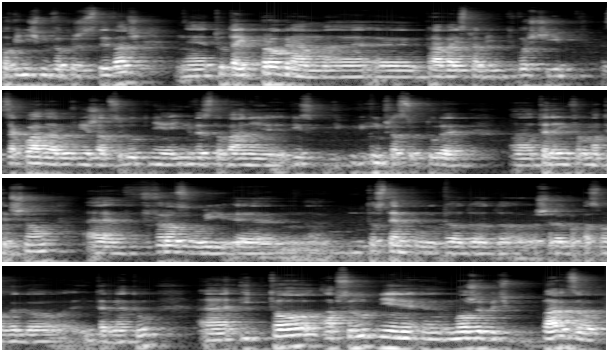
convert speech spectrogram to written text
powinniśmy wykorzystywać. E, Tutaj program e, Prawa i Sprawiedliwości zakłada również absolutnie inwestowanie w infrastrukturę teleinformatyczną, w rozwój dostępu do, do, do szerokopasmowego internetu. I to absolutnie może być bardzo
